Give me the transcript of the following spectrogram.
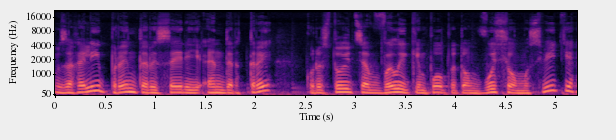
Взагалі, принтери серії Ender 3 користуються великим попитом в усьому світі,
